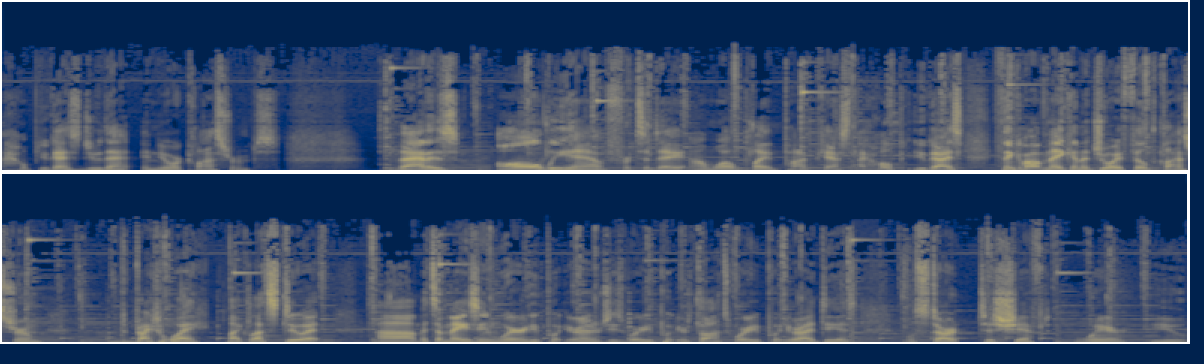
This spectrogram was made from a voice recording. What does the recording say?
I hope you guys do that in your classrooms. That is all we have for today on Well Played Podcast. I hope you guys think about making a joy filled classroom right away. Like, let's do it. Um, it's amazing where you put your energies, where you put your thoughts, where you put your ideas will start to shift where you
